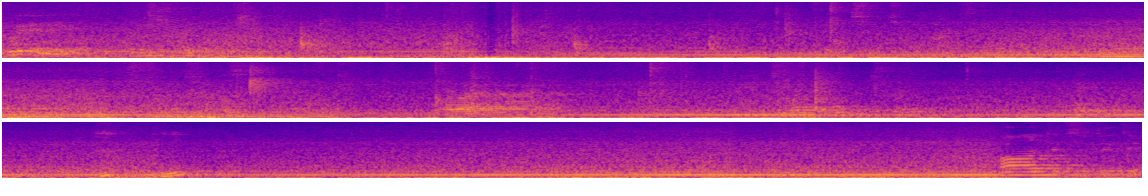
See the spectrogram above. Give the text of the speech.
増えてねえよやばいやばいやばい。あーってずっと言って。い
